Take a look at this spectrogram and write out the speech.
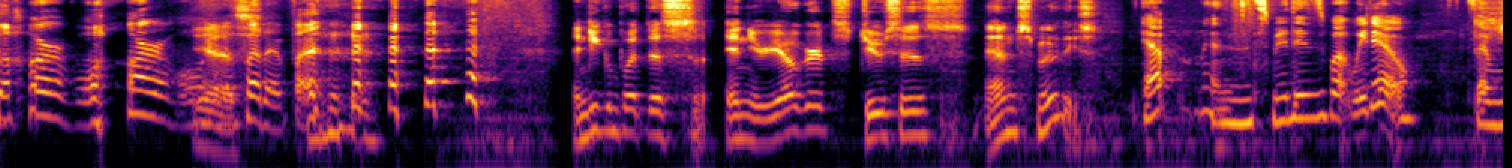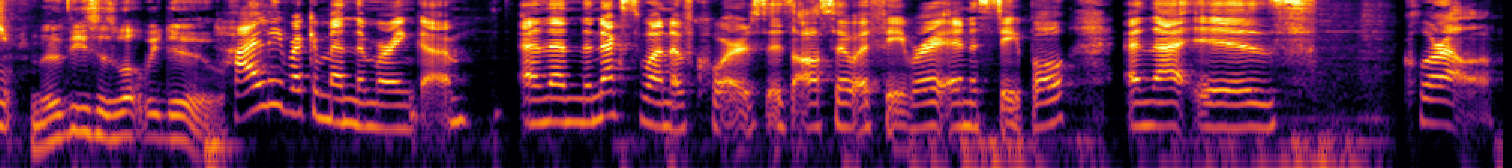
a horrible, horrible Yes. way to put it, but And you can put this in your yogurts, juices, and smoothies. yep. And smoothies is what we do. So Smoothies is what we do. highly recommend the moringa. And then the next one, of course, is also a favorite and a staple, and that is chlorella.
